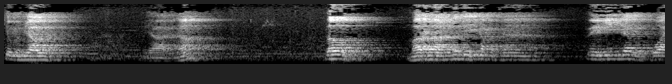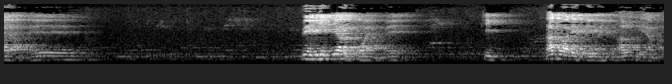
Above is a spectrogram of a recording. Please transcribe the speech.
ကျုပ်မများဘူးမများရနော်သုံး မာရဏတတိကမ္မထံသိရင်တရားကိုပွားရမယ်သိရင်တရားကိုပွားရမယ်ကြည့်သတ္တဝါတွေသိရင်အလုံးပြရမှာ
